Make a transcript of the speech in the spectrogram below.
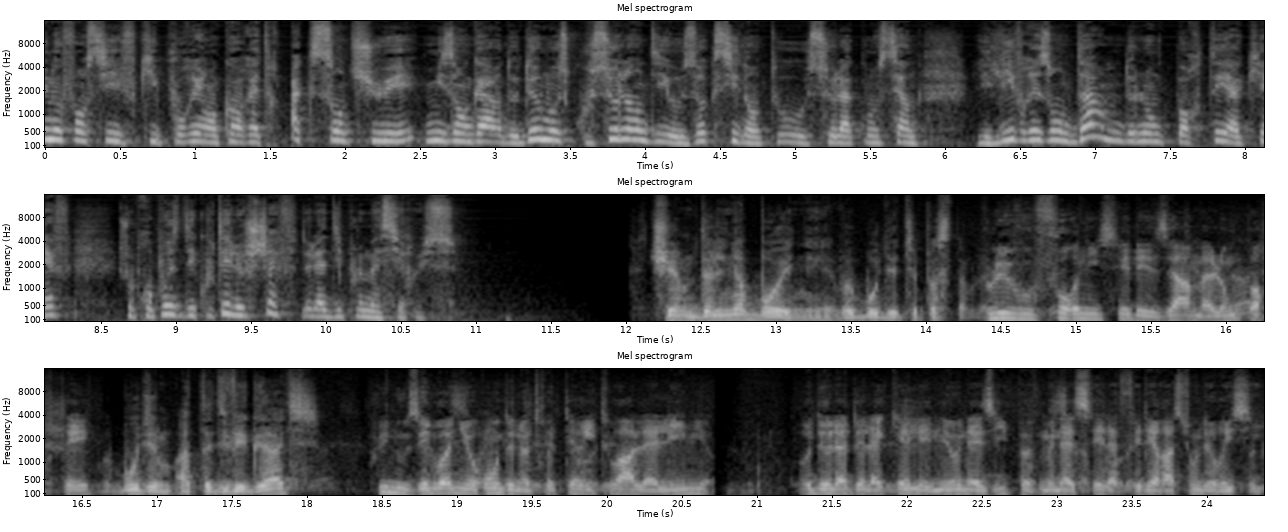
Une offensive qui pourrait encore être accentuée, mise en garde de Moscou ce lundi aux Occidentaux. Cela concerne les livraisons d'armes de longue portée à Kiev. Je vous propose d'écouter le chef de la diplomatie russe. Plus vous fournissez des armes à longue portée, plus nous éloignerons de notre territoire la ligne au-delà de laquelle les néo-nazis peuvent menacer la Fédération de Russie.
